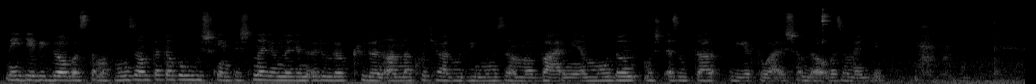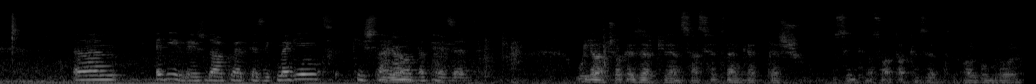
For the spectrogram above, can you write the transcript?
Négy évig dolgoztam ott múzeumpedagógusként, és nagyon-nagyon örülök külön annak, hogyha a Ludwig Múzeummal bármilyen módon, most ezúttal virtuálisan dolgozom együtt. Egy írlésdal következik megint, Kislányom add a kezed. Ugyancsak 1972-es, szintén az Add a kezed albumról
